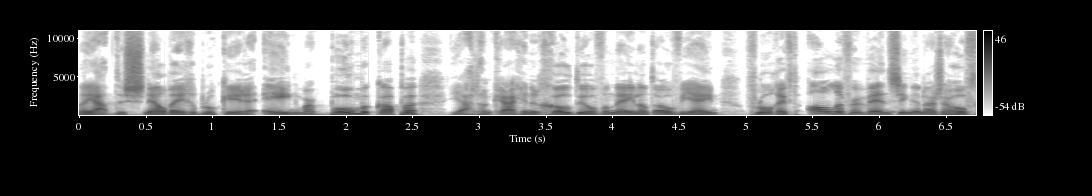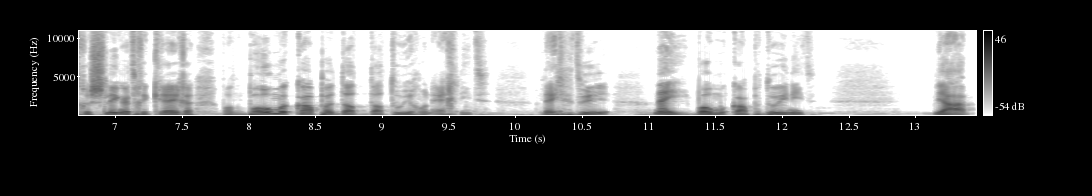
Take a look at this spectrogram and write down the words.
Nou ja, de snelwegen blokkeren één, maar bomen kappen, ja, dan krijg je een groot deel van Nederland over je heen. Floor heeft alle verwensingen naar zijn hoofd geslingerd gekregen, want bomen kappen, dat, dat doe je gewoon echt niet. Nee, dat doe je. Nee, bomen kappen doe je niet. Ja,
